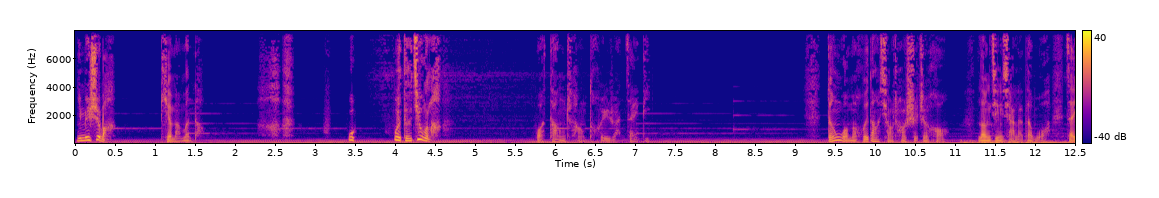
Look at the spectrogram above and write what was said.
你没事吧？天满问道。我我得救了，我当场腿软在地。等我们回到小超市之后，冷静下来的我在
